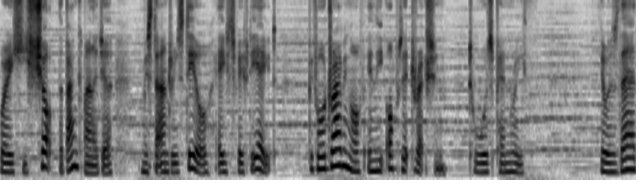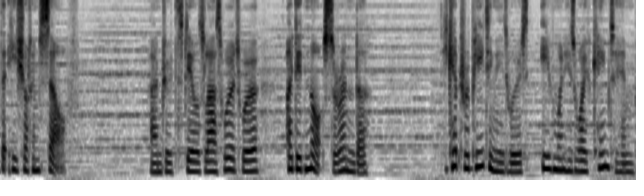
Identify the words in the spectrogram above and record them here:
where he shot the bank manager, Mr. Andrew Steele, aged 58. before driving off in the opposite direction towards Penrith. It was there that he shot himself. Andrew Steele's last words were, I did not surrender. He kept repeating these words even when his wife came to him.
